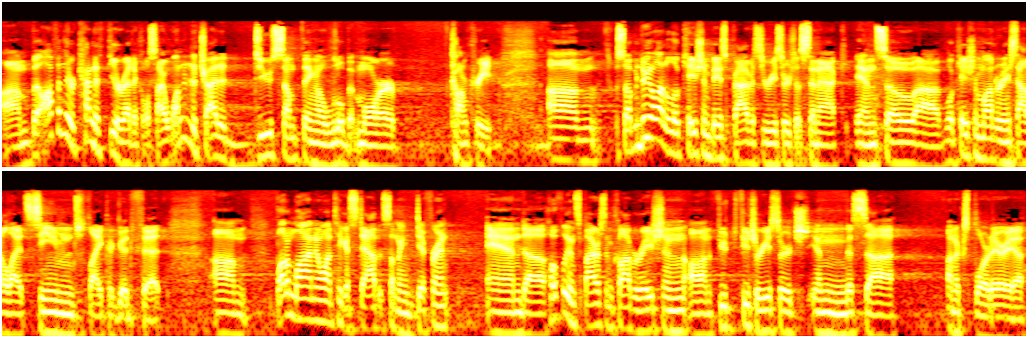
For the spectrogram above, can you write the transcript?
Um, but often they're kind of theoretical so I wanted to try to do something a little bit more concrete. Um, so I've been doing a lot of location based privacy research at SYNAC and so uh, location monitoring satellites seemed like a good fit. Um, bottom line I want to take a stab at something different and uh, hopefully inspire some collaboration on future research in this uh, unexplored area.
